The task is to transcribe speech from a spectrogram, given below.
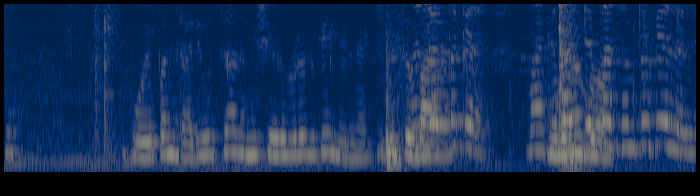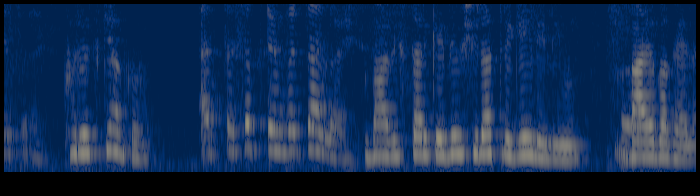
होय पंधरा दिवस झालं मी शेडवरच गेलेले नाही. जसं बाळ होतं काय माझ्या होय बड्डे अगं. पासून तू गेलेलीच आहेस. खरंच की अगं. आता सप्टेंबर चालू आहे. बावीस तारखे दिवशी रात्री गेलेली मी बाळ बघायला.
